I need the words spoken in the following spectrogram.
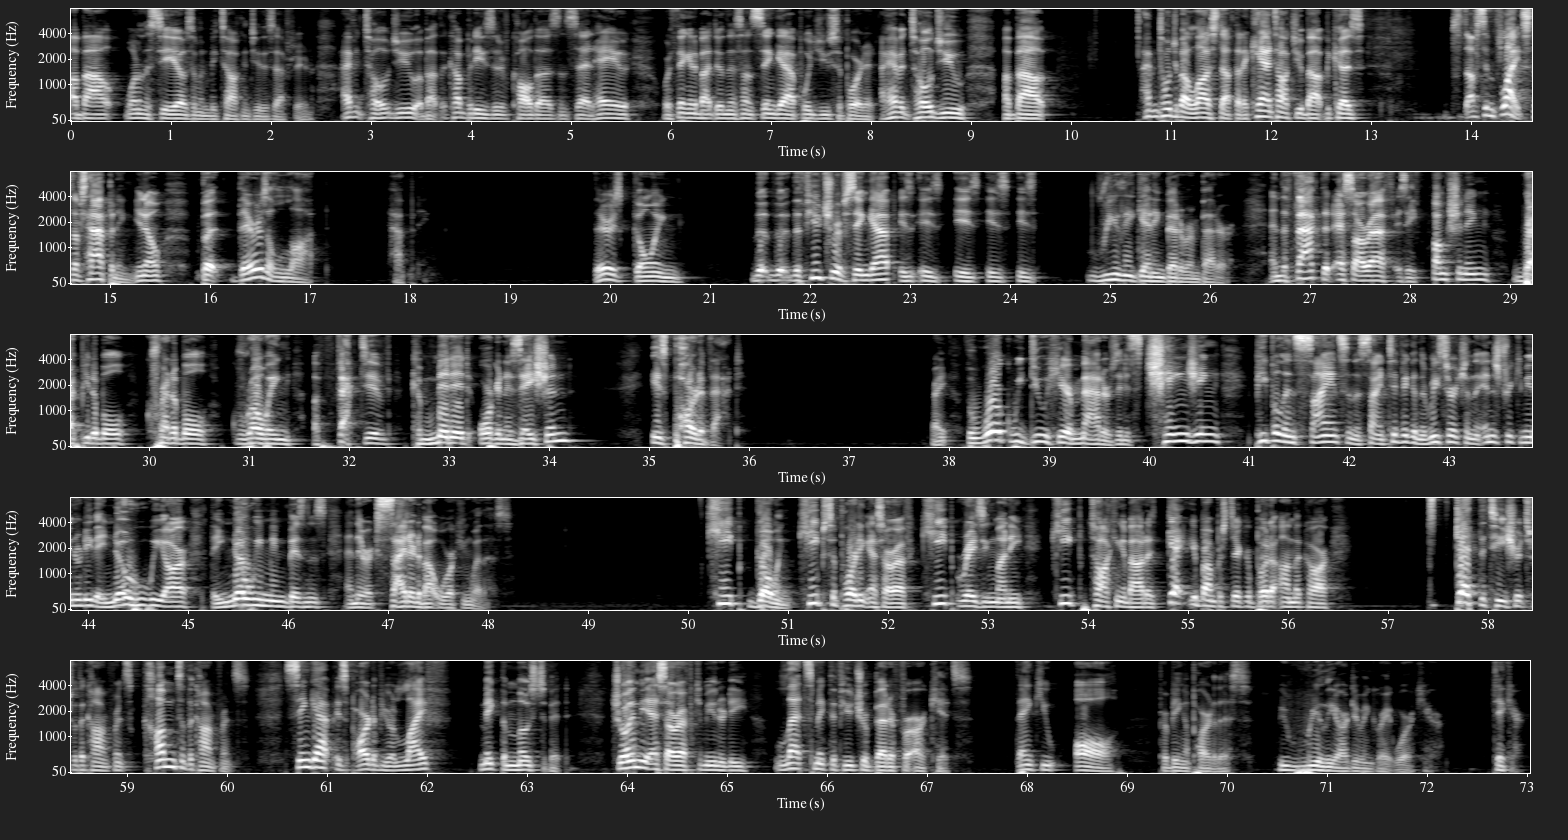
about one of the CEOs I'm going to be talking to this afternoon. I haven't told you about the companies that have called us and said, "Hey, we're thinking about doing this on SYNGAP. Would you support it?" I haven't told you about I haven't told you about a lot of stuff that I can't talk to you about because stuff's in flight, stuff's happening, you know, but there is a lot happening. There is going the, the, the future of SYNGAP is is is is is really getting better and better. And the fact that SRF is a functioning, reputable, credible, growing, effective, committed organization is part of that. Right? The work we do here matters. It is changing people in science and the scientific and the research and the industry community. They know who we are, they know we mean business, and they're excited about working with us keep going. Keep supporting SRF. Keep raising money. Keep talking about it. Get your bumper sticker, put it on the car. Get the t shirts for the conference. Come to the conference. SYNGAP is part of your life. Make the most of it. Join the SRF community. Let's make the future better for our kids. Thank you all for being a part of this. We really are doing great work here. Take care.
